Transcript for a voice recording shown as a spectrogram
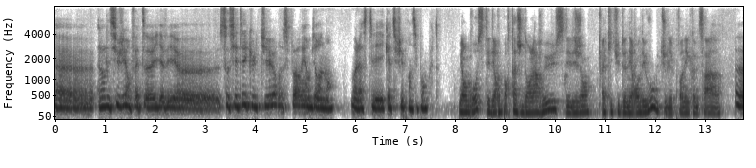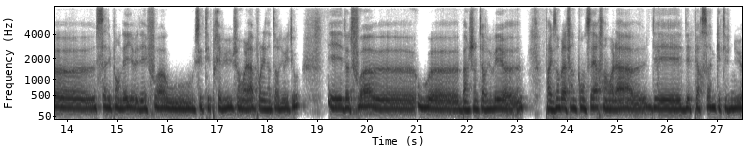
Euh, alors les sujets, en fait, euh, il y avait euh, société, culture, sport et environnement. Voilà, c'était les quatre sujets principaux en fait. Mais en gros, c'était des reportages dans la rue, c'était des gens à qui tu donnais rendez-vous ou tu les prenais comme ça Euh, ça dépendait, il y avait des fois où c'était prévu, enfin voilà, pour les interviews et tout. Et d'autres fois euh, où euh, ben, j'interviewais, euh, par exemple, à la fin de concert, enfin voilà, des, des personnes qui étaient venues,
